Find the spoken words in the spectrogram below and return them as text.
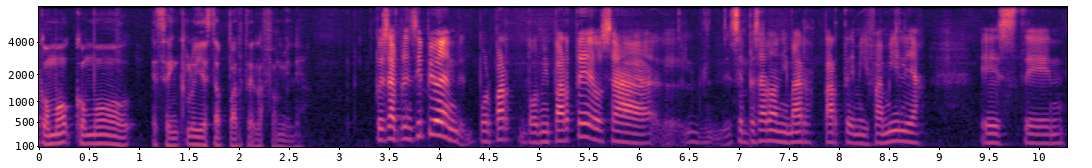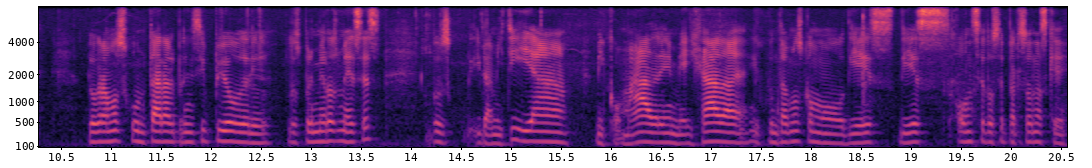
¿Cómo, ¿Cómo se incluye esta parte de la familia? Pues al principio, por, por mi parte, o sea, se empezaron a animar parte de mi familia. Este, logramos juntar al principio de los primeros meses, pues iba mi tía, mi comadre, mi hijada, y juntamos como 10, 10, 11, 12 personas que,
